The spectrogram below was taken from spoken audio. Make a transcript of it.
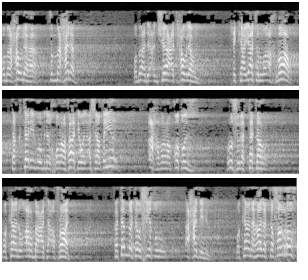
وما حولها ثم حلب. وبعد أن شاعت حولهم حكايات وأخبار تقترب من الخرافات والأساطير أحضر قطز رسل التتر وكانوا أربعة أفراد فتم توسيط أحدهم وكان هذا التصرف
